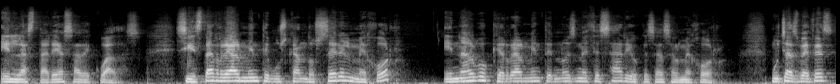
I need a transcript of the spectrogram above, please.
en las tareas adecuadas. Si estás realmente buscando ser el mejor en algo que realmente no es necesario que seas el mejor. Muchas veces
